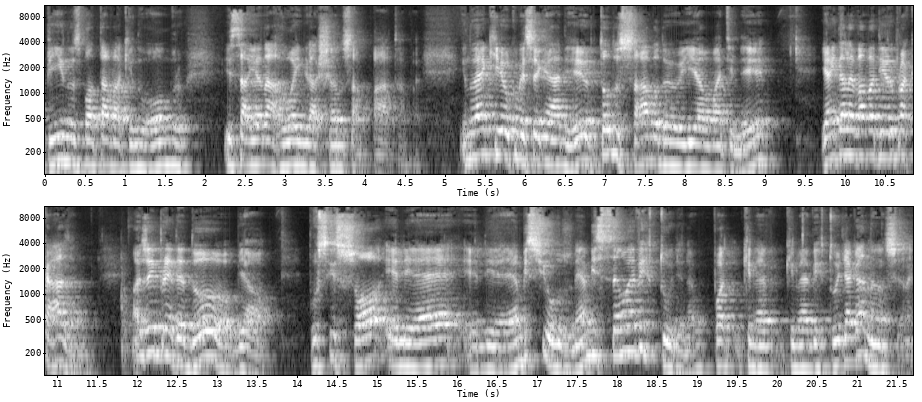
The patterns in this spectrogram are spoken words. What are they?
pinos, botava aqui no ombro e saía na rua engraxando sapato. E não é que eu comecei a ganhar dinheiro, todo sábado eu ia ao matinê e ainda levava dinheiro para casa. Mas o empreendedor, Bial, por si só, ele é, ele é ambicioso, né? Ambição é virtude, né? O que não é, que não é virtude é ganância, né?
